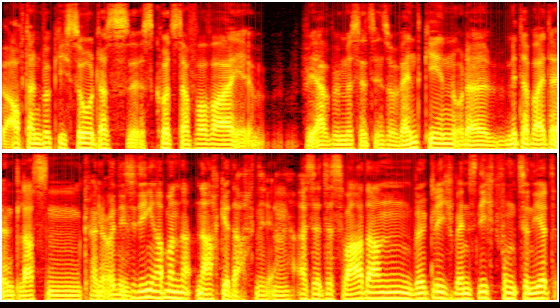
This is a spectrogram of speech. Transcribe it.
auch dann wirklich so, dass es kurz davor war, ja, wir müssen jetzt insolvent gehen oder Mitarbeiter entlassen, keine Ahnung. Ja, diese Dinge hat man nachgedacht. Mhm. Ja. Also das war dann wirklich, wenn es nicht funktioniert,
